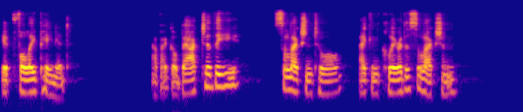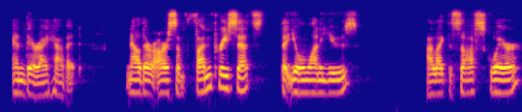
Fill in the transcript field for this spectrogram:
it fully painted. Now if I go back to the selection tool, I can clear the selection and there I have it. Now there are some fun presets that you'll want to use. I like the soft square.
